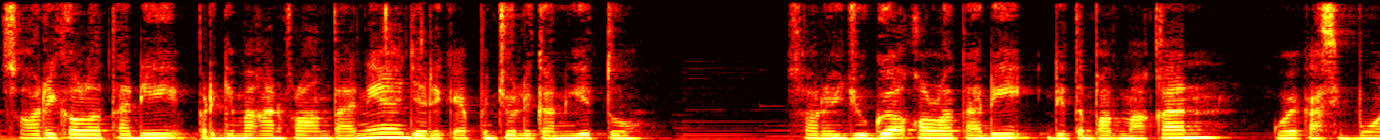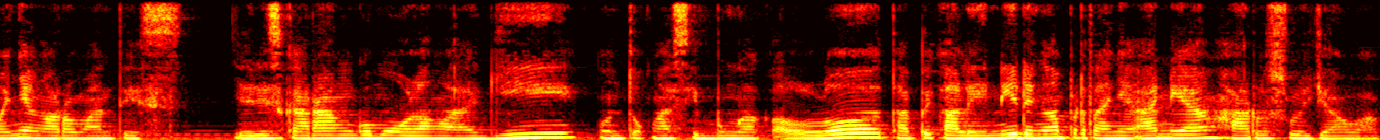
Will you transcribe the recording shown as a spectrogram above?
sorry kalau tadi pergi makan Valentine jadi kayak penculikan gitu. Sorry juga kalau tadi di tempat makan gue kasih bunganya gak romantis. Jadi sekarang gue mau ulang lagi untuk ngasih bunga ke lo, tapi kali ini dengan pertanyaan yang harus lo jawab.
